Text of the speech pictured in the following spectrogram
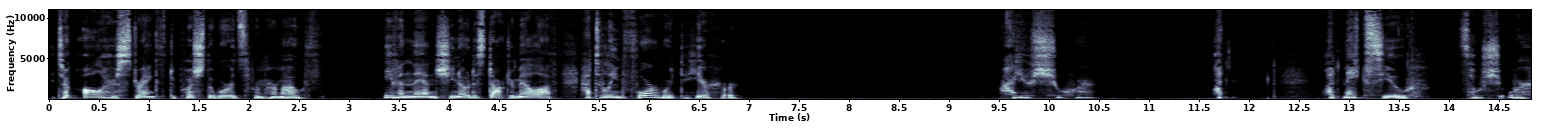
It took all her strength to push the words from her mouth. Even then, she noticed Dr. Meloff had to lean forward to hear her. Are you sure? What, what makes you so sure?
